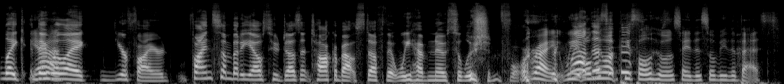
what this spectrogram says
Like they were like, "You're fired. Find somebody else who doesn't talk about stuff that we have no solution for." Right. We only want what this- people who will say this will be the best.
